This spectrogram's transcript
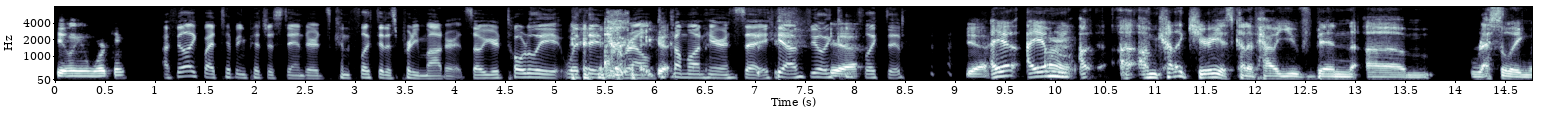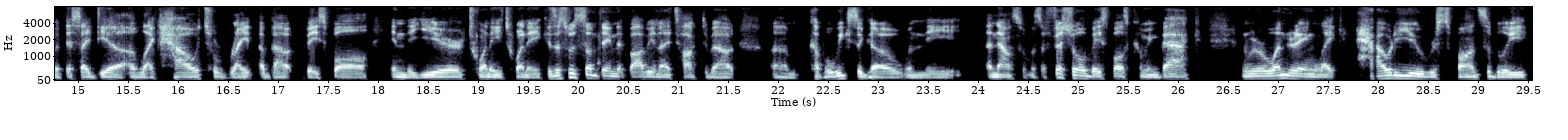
feeling and working. I feel like by tipping pitches standards, conflicted is pretty moderate. So you're totally within your realm to come on here and say, "Yeah, I'm feeling Yeah. conflicted." Yeah, I, uh, I am. All right. I, I- I'm kind of curious, kind of how you've been um, wrestling with this idea of like how to write about baseball in the year 2020, because this was something that Bobby and I talked about um, a couple weeks ago when the announcement was official. Baseball's coming back, and we were wondering like how do you responsibly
